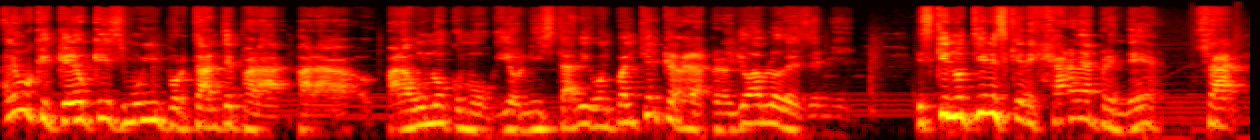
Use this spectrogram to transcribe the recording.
algo que creo que es muy importante para, para, para uno como guionista, digo, en cualquier carrera, pero yo hablo desde mí, es que no tienes que dejar de aprender. O sea,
